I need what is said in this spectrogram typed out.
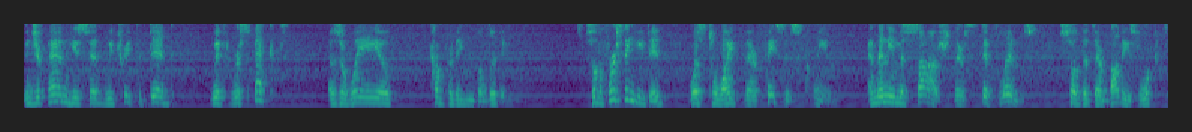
In Japan, he said, we treat the dead with respect as a way of comforting the living. So the first thing he did was to wipe their faces clean, and then he massaged their stiff limbs so that their bodies looked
